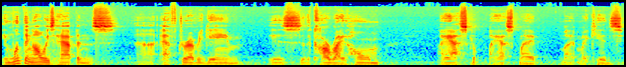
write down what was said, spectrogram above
And one thing always happens uh, after every game is in the car ride home. I ask I ask my, my, my kids,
